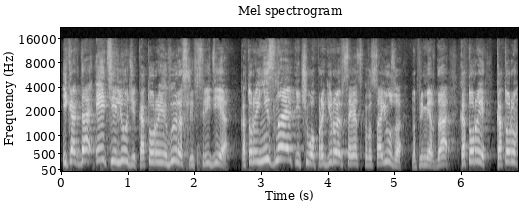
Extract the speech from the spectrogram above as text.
И когда эти люди, которые выросли в среде, которые не знают ничего про героев Советского Союза, например, да, которые, которым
